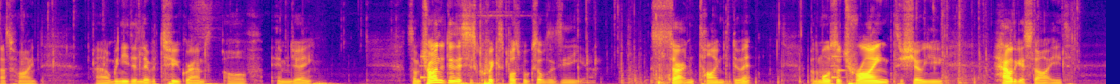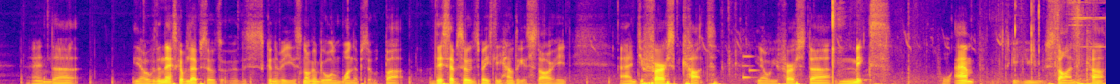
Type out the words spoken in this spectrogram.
That's fine. Uh, we need to deliver 2 grams of MJ so I'm trying to do this as quick as possible because obviously a certain time to do it. But I'm also trying to show you how to get started. And uh, you know over the next couple of episodes uh, this is going to be it's not going to be all in one episode but this episode is basically how to get started and your first cut you know your first uh, mix for amp to get you starting to cut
